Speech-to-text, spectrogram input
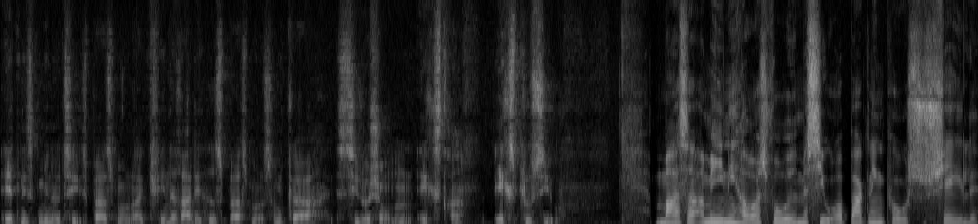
etnisk minoritetsspørgsmål og et kvinderettighedsspørgsmål, som gør situationen ekstra eksplosiv. Masa Amini har også fået massiv opbakning på sociale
